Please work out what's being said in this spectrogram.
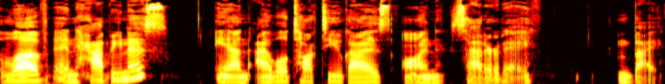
love, and happiness. And I will talk to you guys on Saturday. Bye.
